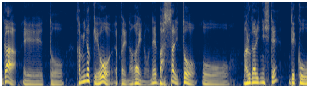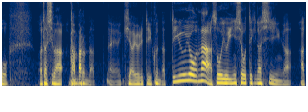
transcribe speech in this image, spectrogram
が、えっ、と、髪の毛をやっぱり長いのをね、ばっさりとお丸刈りにして、で、こう、私は頑張るんだ、えー気合を入れていくんだっていうような、そういう印象的なシーンがあっ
